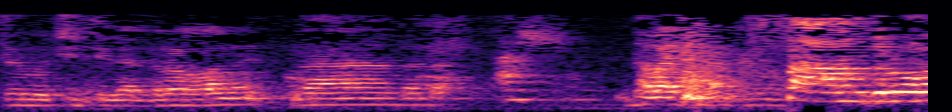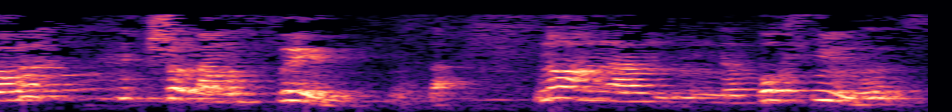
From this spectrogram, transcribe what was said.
Сын учителя Дроны. Да, да, да. А Давайте так. Сам Дрона. Что там сын? Но Бог с ним, с,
